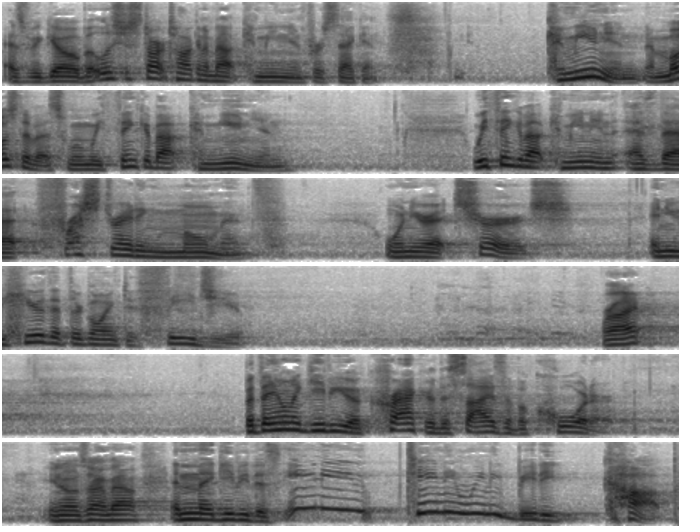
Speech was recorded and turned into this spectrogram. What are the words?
as we go. But let's just start talking about communion for a second. Communion, and most of us, when we think about communion, we think about communion as that frustrating moment when you're at church and you hear that they're going to feed you. Right? But they only give you a cracker the size of a quarter. You know what I'm talking about? And then they give you this teeny, teeny, weeny, bitty cup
